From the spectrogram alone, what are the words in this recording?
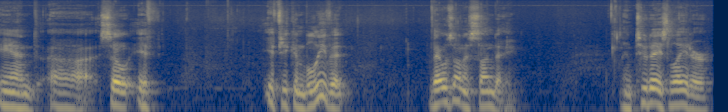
And uh, so if if you can believe it, that was on a Sunday. And two days later,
